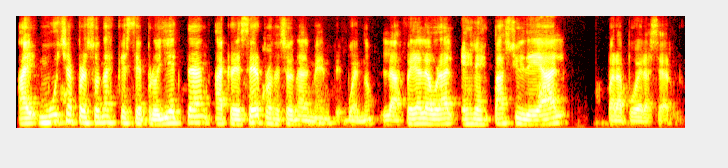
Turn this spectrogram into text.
hay muchas personas que se proyectan a crecer profesionalmente. Bueno, la feria laboral es el espacio ideal para poder hacerlo.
